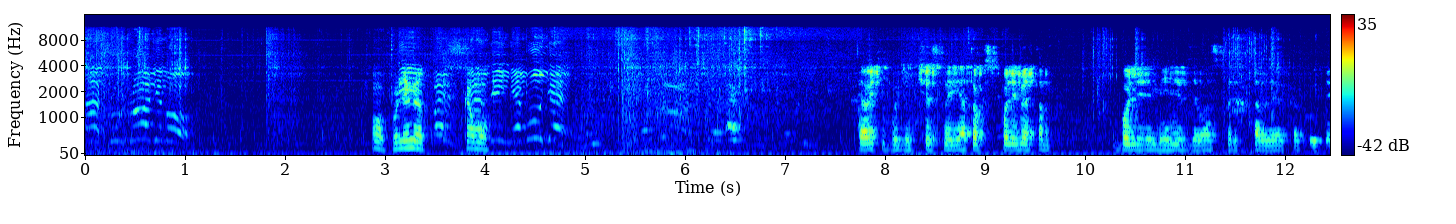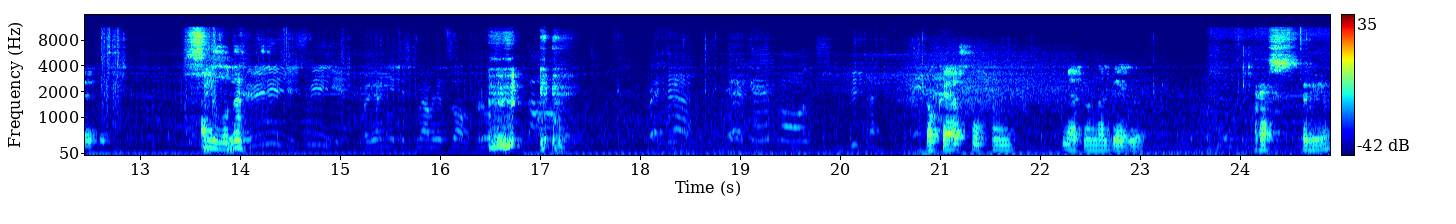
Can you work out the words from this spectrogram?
нашу родину! О, пулемет. Кому? Пощады не будет! Давайте будем честны, я только с пулеметом более-менее для вас представляю какую-то эту. Силу, да? Шевелитесь, свиньи. Повернитесь к нам лицом, трудно. Только я с ним медленно бегаю. Расстрел.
